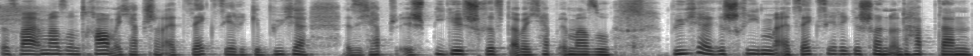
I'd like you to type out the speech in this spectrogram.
das war immer so ein Traum. Ich habe schon als Sechsjährige Bücher, also ich habe Spiegelschrift, aber ich habe immer so Bücher geschrieben als Sechsjährige schon und habe dann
